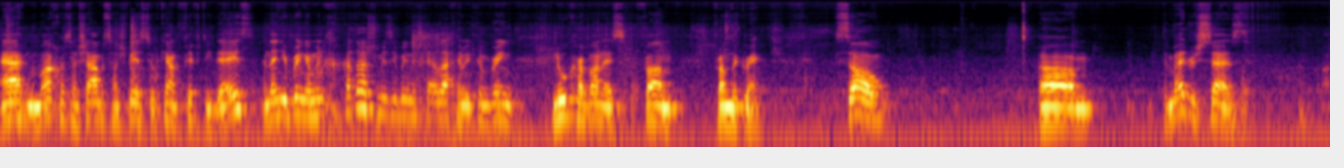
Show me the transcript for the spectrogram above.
after Machras HaShabbos HaShvias, you'll count 50 days, and then you bring a Mincha Kadosh, means you bring the Shtei you can bring new korbanos from, from the grain. So, um, the Medrash says, uh,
